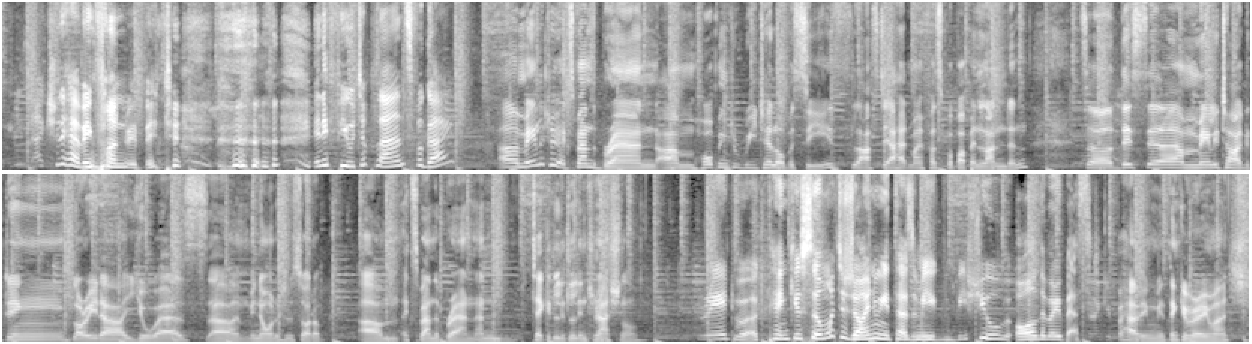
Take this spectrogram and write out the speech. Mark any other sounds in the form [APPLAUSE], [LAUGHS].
He's actually having fun with it. [LAUGHS] Any future plans for Guy? Uh, mainly to expand the brand. I'm hoping to retail overseas. Last year I had my first pop up in London. So this year I'm mainly targeting Florida, US, uh, in order to sort of um, expand the brand and take it a little international. Great work. Thank you so much for joining me, Taz. We wish you all the very best. Thank you for having me. Thank you very much.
